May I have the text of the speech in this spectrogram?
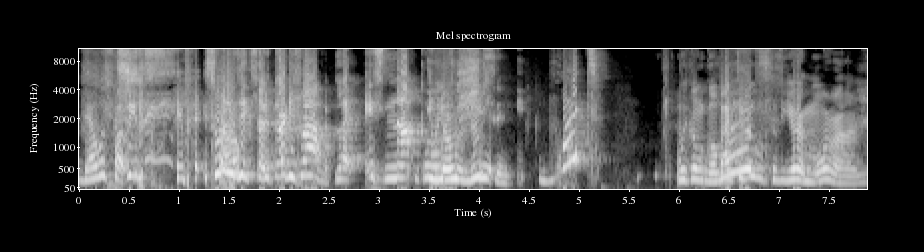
That was probably 20 off- dicks are 35. Like, it's not going Yo, to shit. loosen. What? We're going to go back to What? Google because you're a moron.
